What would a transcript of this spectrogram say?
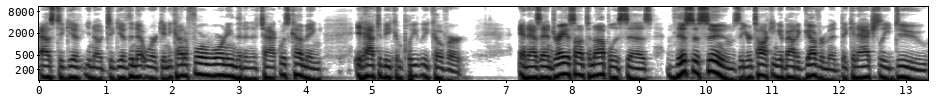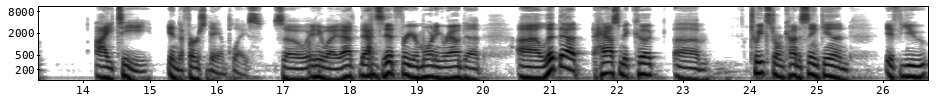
as to give, you know, to give the network any kind of forewarning that an attack was coming, it'd have to be completely covert. And as Andreas Antonopoulos says, this assumes that you're talking about a government that can actually do IT in the first damn place. So anyway, that that's it for your morning roundup. Uh, let that Hass McCook um, tweet storm kind of sink in. If you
